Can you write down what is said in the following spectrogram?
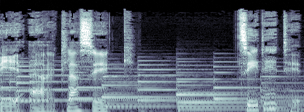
BR Klassik CD-Tipp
